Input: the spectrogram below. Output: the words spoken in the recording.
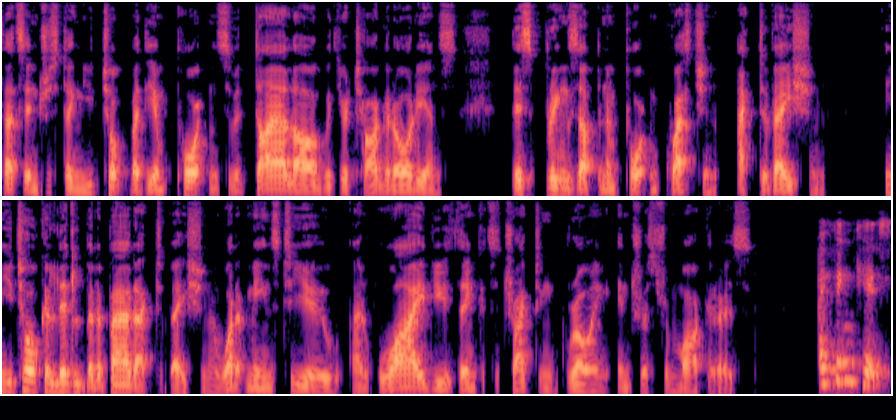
That's interesting. You talk about the importance of a dialogue with your target audience. This brings up an important question activation. Can you talk a little bit about activation and what it means to you, and why do you think it's attracting growing interest from marketers? I think it's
